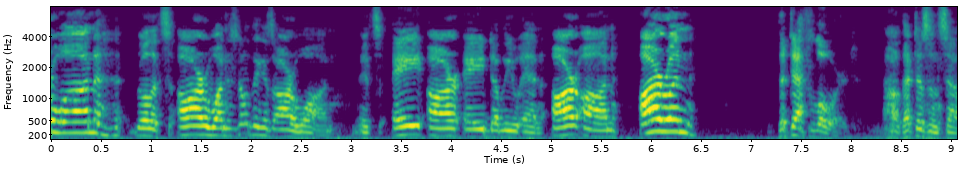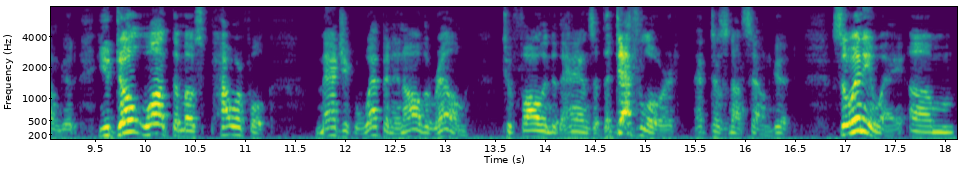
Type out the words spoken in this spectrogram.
Arawn. Well, it's R1. I don't think it's R1. It's A R A W N. Aron. Aron, the Death Lord. Oh, that doesn't sound good. You don't want the most powerful magic weapon in all the realm to fall into the hands of the Death Lord. That does not sound good. So anyway, um,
